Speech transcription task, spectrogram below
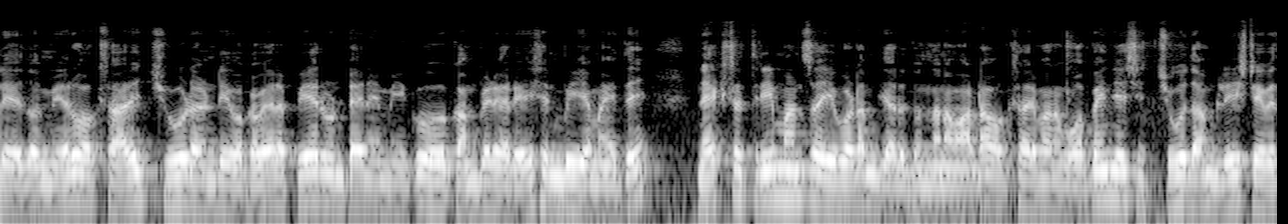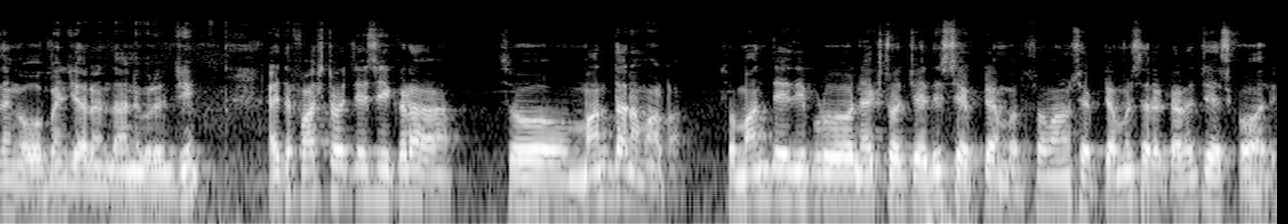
లేదో మీరు ఒకసారి చూడండి. ఒకవేళ పేరు ఉంటేనే మీకు కంప్లీట్గా రేషన్ బియ్యం అయితే నెక్స్ట్ త్రీ మంత్స్ ఇవ్వడం జరుగుతుందన్నమాట. ఒకసారి మనం ఓపెన్ చేసి చూద్దాం లిస్ట్ ఏ విధంగా ఓపెన్ చేయాలని దాని గురించి. అయితే ఫస్ట్ వచ్చేసి ఇక్కడ సో మంత్ అనమాట సో మంత్ ఏది? ఇప్పుడు నెక్స్ట్ వచ్చేది సెప్టెంబర్ సో మనం సెప్టెంబర్ సెలెక్ట్ అనేది చేసుకోవాలి.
